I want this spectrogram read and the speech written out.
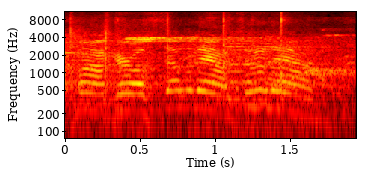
Come on, girls, settle down, settle down.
